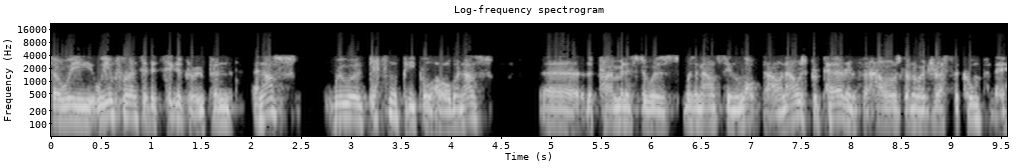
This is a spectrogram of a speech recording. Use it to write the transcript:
So we we implemented a Tigger group, and and as we were getting people home, and as uh, the Prime Minister was, was announcing lockdown, I was preparing for how I was going to address the company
